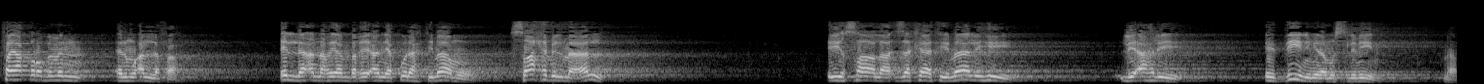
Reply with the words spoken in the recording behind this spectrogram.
فيقرب من المؤلفة إلا أنه ينبغي أن يكون اهتمام صاحب المال إيصال زكاة ماله لأهل الدين من المسلمين. نعم.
